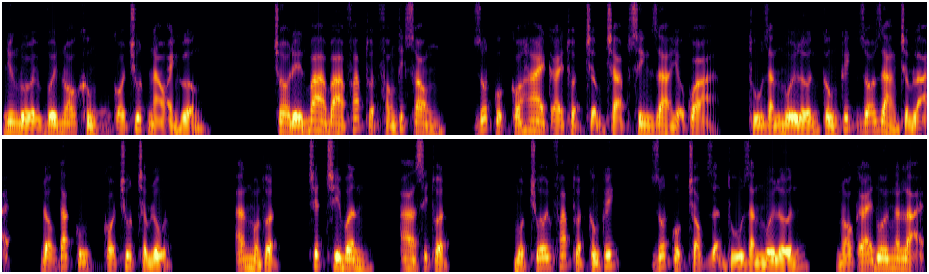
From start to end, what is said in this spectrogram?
nhưng đối với nó không có chút nào ảnh hưởng. Cho đến ba ba pháp thuật phóng thích xong, rốt cuộc có hai cái thuật chậm chạp sinh ra hiệu quả, thú rắn mối lớn công kích rõ ràng chậm lại, động tác cũng có chút chậm lụt. Ăn mòn thuật, chết chi vân, axit thuật. Một chuỗi pháp thuật công kích, rốt cuộc chọc giận thú rắn môi lớn, nó cái đuôi ngăn lại,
